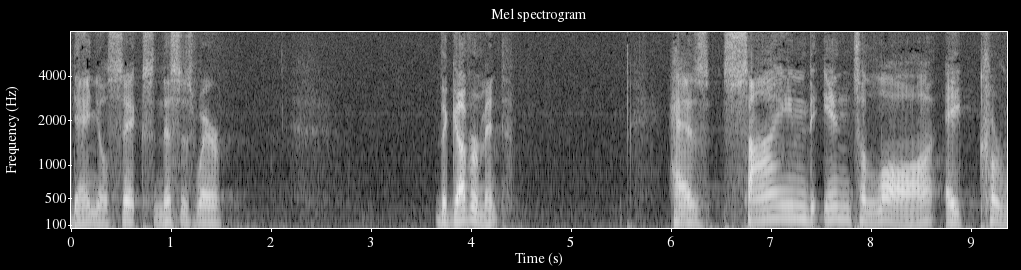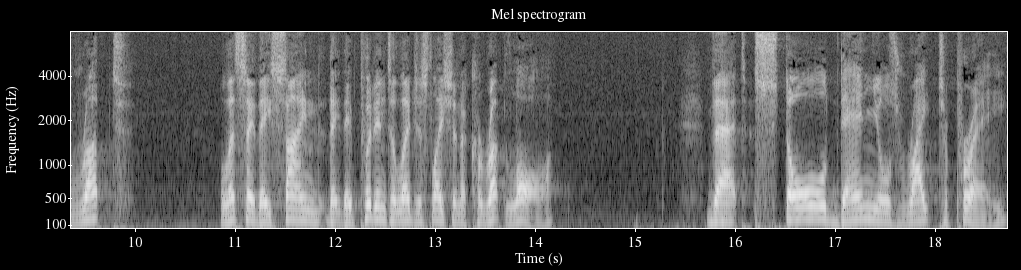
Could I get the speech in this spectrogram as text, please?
Daniel 6, and this is where the government has signed into law a corrupt, well, let's say they signed, they, they put into legislation a corrupt law that stole Daniel's right to pray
